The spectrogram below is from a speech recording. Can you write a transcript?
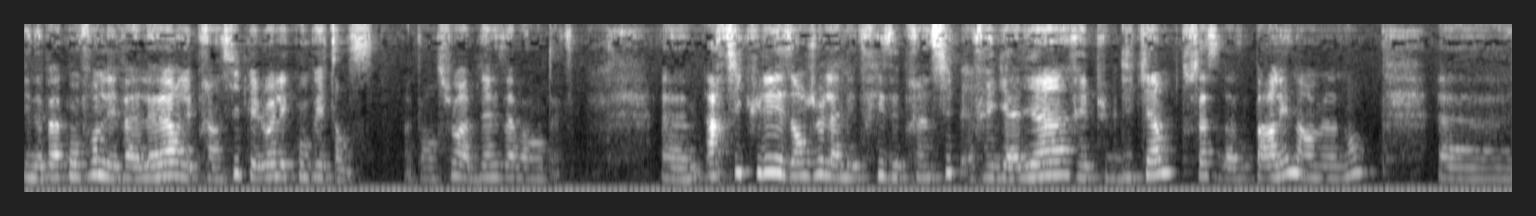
et ne pas confondre les valeurs, les principes, les lois, les compétences. Attention à bien les avoir en tête. Euh, articuler les enjeux de la maîtrise des principes régaliens, républicains, tout ça, ça va vous parler normalement. Euh,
